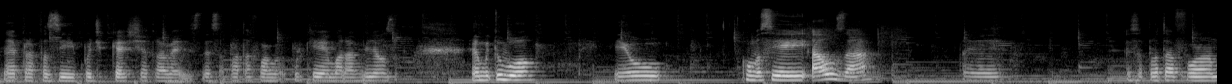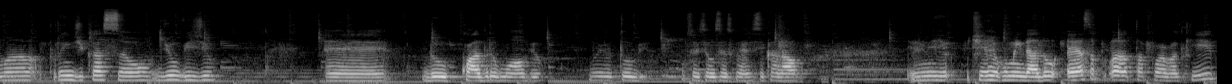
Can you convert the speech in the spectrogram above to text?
né, para fazer podcast através dessa plataforma, porque é maravilhosa, é muito boa. Eu comecei a usar é, essa plataforma por indicação de um vídeo é, do quadro móvel no YouTube. Não sei se vocês conhecem esse canal. Ele me tinha recomendado essa plataforma aqui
